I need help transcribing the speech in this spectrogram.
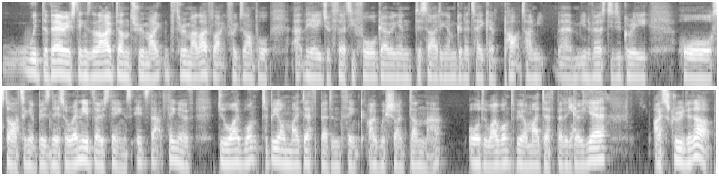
with the various things that I've done through my through my life, like for example, at the age of thirty four, going and deciding I'm going to take a part time um, university degree, or starting a business, or any of those things. It's that thing of do I want to be on my deathbed and think I wish I'd done that, or do I want to be on my deathbed and yeah. go, yeah, I screwed it up,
